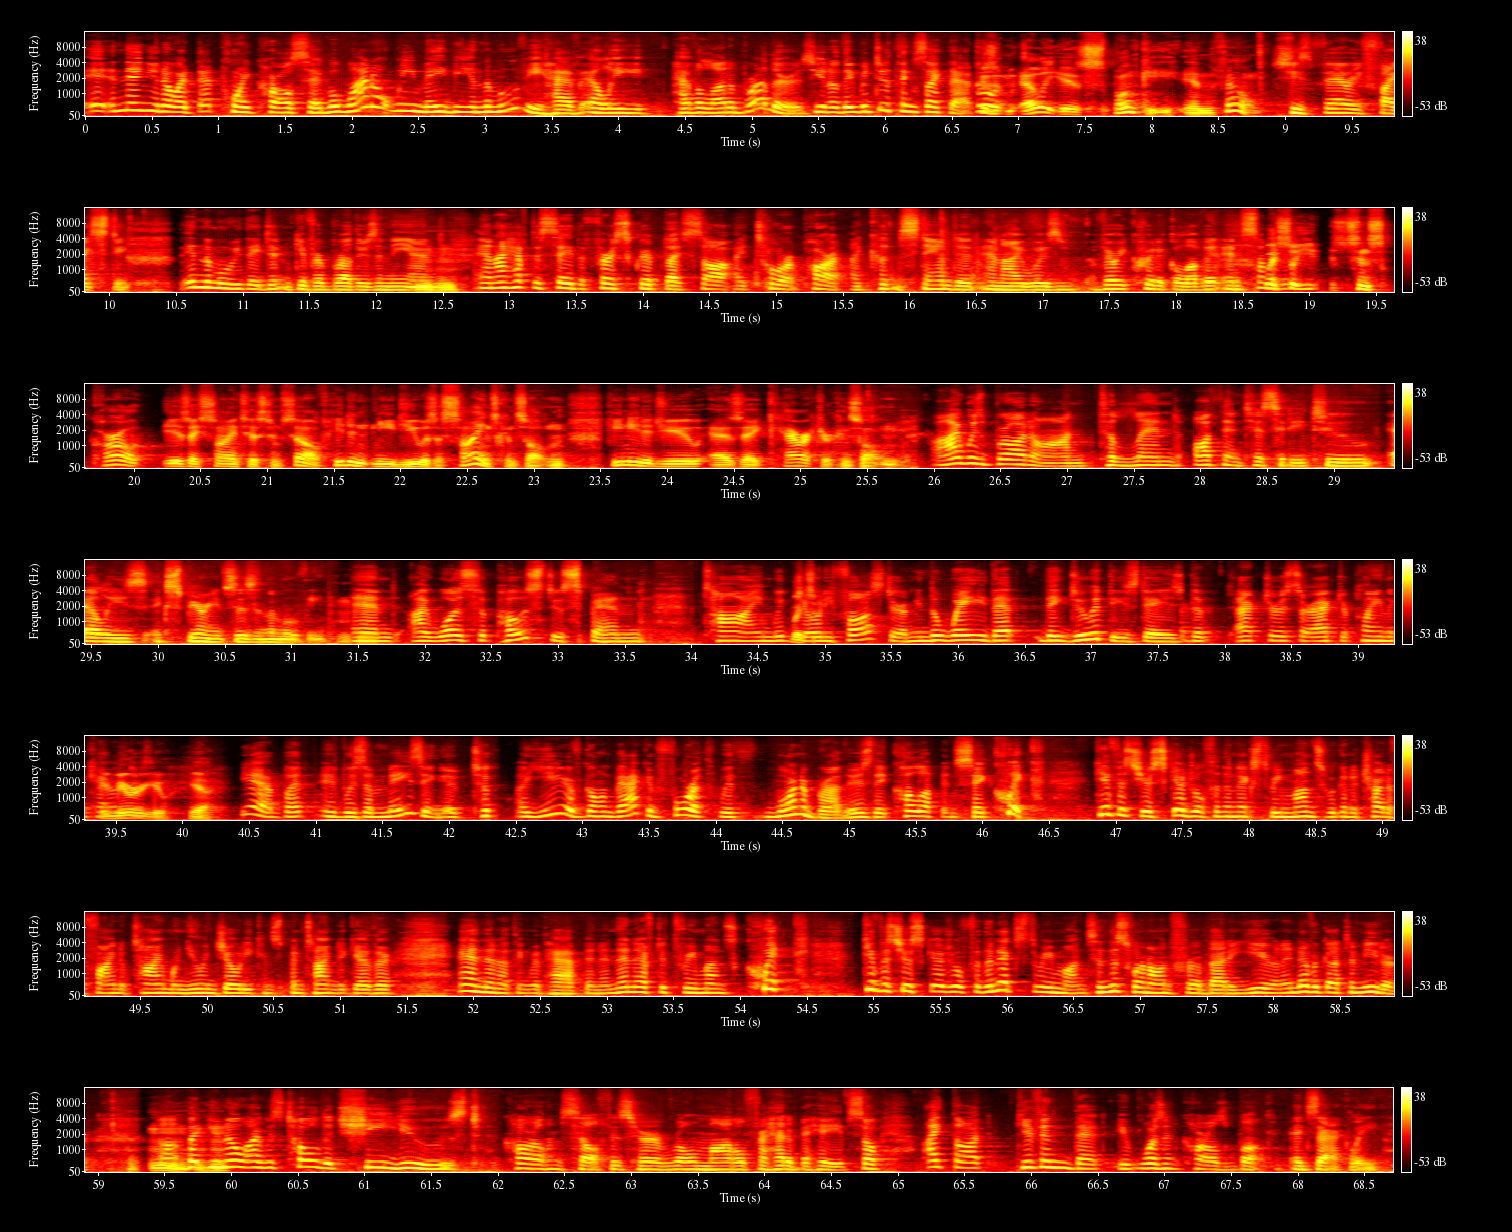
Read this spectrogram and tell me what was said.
And then, you know, at that point, Carl said, well, why don't we maybe in the movie have Ellie have a lot of brothers? You know, they would do things like that. Because Ellie is spunky in the film. She's very feisty. In the movie, they didn't give her brothers in the end. Mm-hmm. And I have to say, the first script I saw, I tore apart. I couldn't stand it, and I was very critical of it. And some Wait, of so you, since Carl is a scientist himself, he didn't need you as a science consultant. He needed you as a character consultant. I was brought on to lend authenticity to Ellie's experiences in the movie. Mm-hmm. And I was supposed to spend time with so- Jodie Foster. I mean, the way that they do it these days, the actress or actor playing the character. They mirror you, yeah. Yeah, but it was amazing. It took a year of going back and forth with Warner Brothers. They call up and say, quick, give us your schedule for the next three months. We're going to try to find a time when you and Jodie can spend time together. And then nothing would happen. And then after three months, quick, give us your schedule for the next three months. And this went on for about a year, and I never got to meet her. Uh, but you know, I was told that she used Carl himself as her role model for how to behave. So I thought, given that it wasn't Carl's book exactly,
